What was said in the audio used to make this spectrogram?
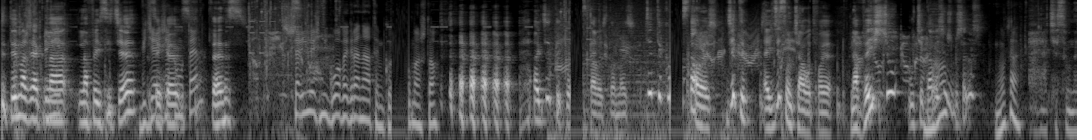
Ty ty masz jak na, na Faceicie? Widziałeś, jaką z- ten? Ten z... Strzeliłeś mi głowę granatem, kur... Masz to? A gdzie ty kurwa stałeś Tomek? Gdzie ty kurwa stałeś? Gdzie ty... Ej, gdzie są ciało twoje? Na wyjściu? Uciekałeś już? Wyszedłeś? No tak. Ja cię sunę.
